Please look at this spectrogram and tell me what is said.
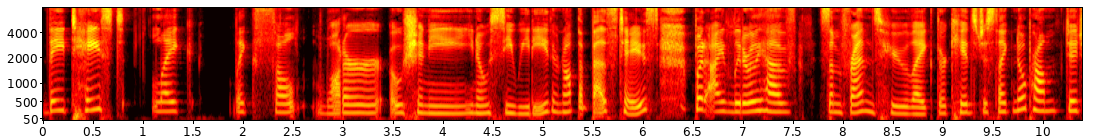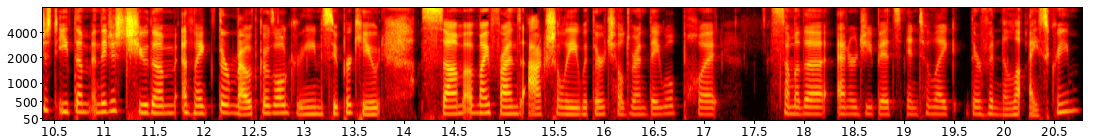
they taste like like salt water, oceany, you know, seaweedy. They're not the best taste, but I literally have some friends who like their kids just like no problem. They just eat them and they just chew them and like their mouth goes all green, super cute. Some of my friends actually with their children, they will put some of the energy bits into like their vanilla ice cream.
